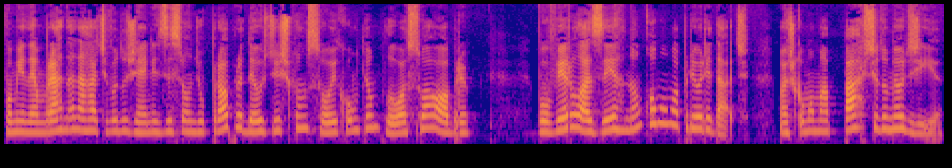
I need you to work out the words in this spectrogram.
Vou me lembrar da narrativa do Gênesis, onde o próprio Deus descansou e contemplou a sua obra. Vou ver o lazer não como uma prioridade, mas como uma parte do meu dia.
